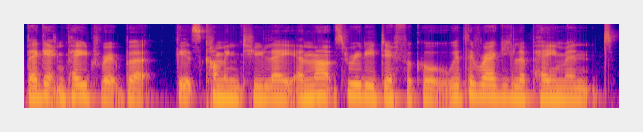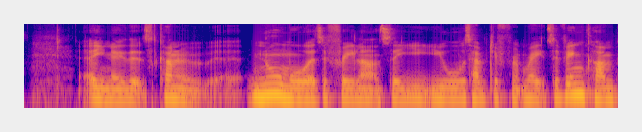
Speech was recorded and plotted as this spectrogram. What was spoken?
they're getting paid for it, but it's coming too late. And that's really difficult. With the regular payment, uh, you know, that's kind of uh, normal as a freelancer, you, you always have different rates of income.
